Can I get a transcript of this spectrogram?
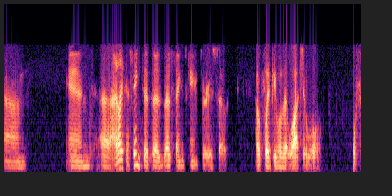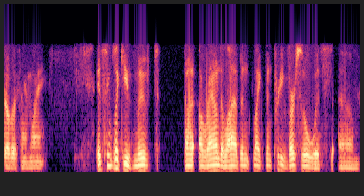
Um, and uh, I like to think that the, those things came through. So hopefully, people that watch it will will feel the same way. It seems like you've moved uh, around a lot, been like been pretty versatile with um,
